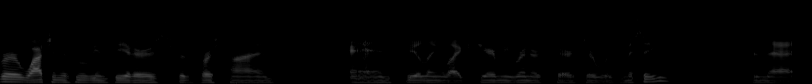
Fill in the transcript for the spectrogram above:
remember watching this movie in theaters for the first time and feeling like Jeremy Renner's character was missing and that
